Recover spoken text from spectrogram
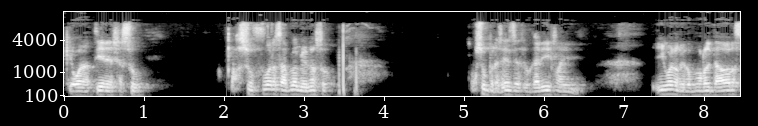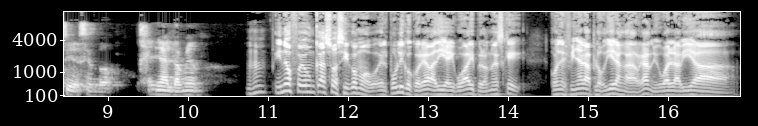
que, bueno, tiene ya su, su fuerza propia, ¿no? Su, su presencia, su carisma y, y bueno, que como retador sigue siendo genial también. Y no fue un caso así como el público coreaba DIY, pero no es que con el final aplaudieran a Gargano. Igual había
